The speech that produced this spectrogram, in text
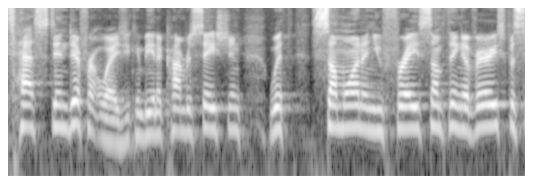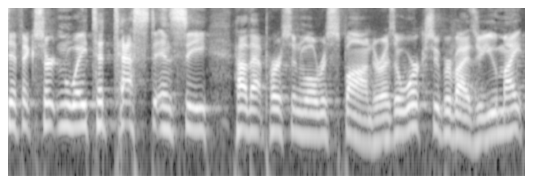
test in different ways. You can be in a conversation with someone and you phrase something a very specific, certain way to test and see how that person will respond. Or as a work supervisor, you might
